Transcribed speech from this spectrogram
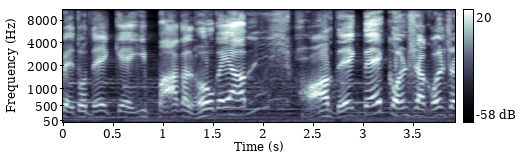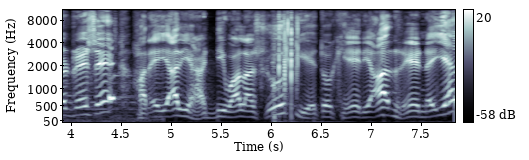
मैं तो देख के ही पागल हो गया। और देख देख कौन सा कौन सा ड्रेस है? अरे यार, ये हड्डी वाला शूट ये तो खेर यार रेयर नहीं है,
